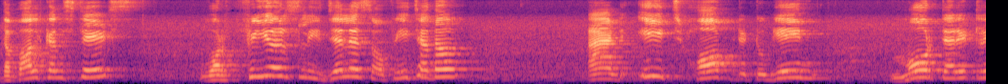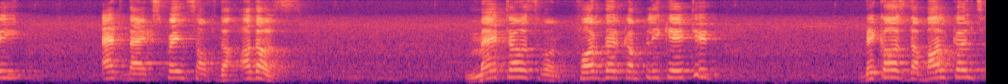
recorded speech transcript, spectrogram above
The Balkan states were fiercely jealous of each other and each hoped to gain more territory at the expense of the others. Matters were further complicated because the Balkans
